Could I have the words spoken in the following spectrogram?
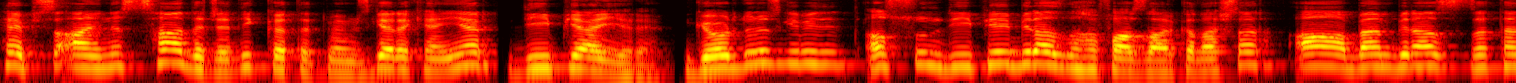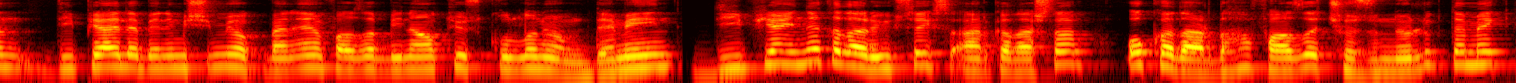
hepsi aynı. Sadece dikkat etmemiz gereken yer DPI yeri. Gördüğünüz gibi Asus'un DPI biraz daha fazla arkadaşlar. Aa ben biraz zaten DPI ile benim işim yok. Ben en fazla 1600 kullanıyorum demeyin. DPI ne kadar yüksekse arkadaşlar o kadar daha fazla çözünürlük demek.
